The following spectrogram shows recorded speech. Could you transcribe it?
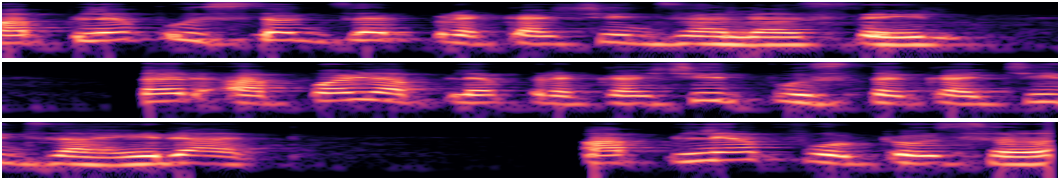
आपलं पुस्तक जर प्रकाशित झालं असेल तर आपण आपल्या प्रकाशित पुस्तकाची जाहिरात आपल्या फोटोसह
